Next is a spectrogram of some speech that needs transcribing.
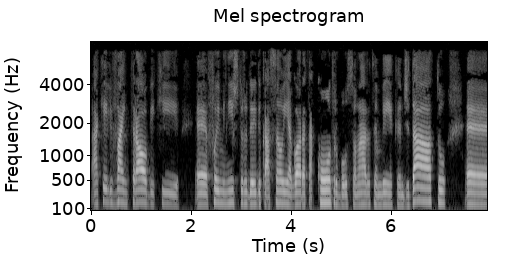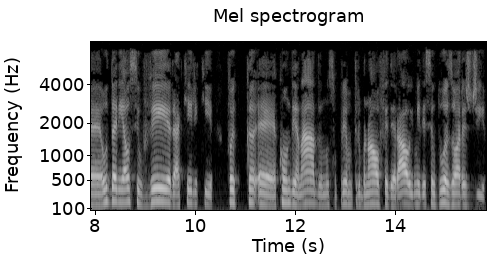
Aquele Weintraub que é, foi ministro da Educação e agora está contra o Bolsonaro, também é candidato. É, o Daniel Silveira, aquele que foi é, condenado no Supremo Tribunal Federal e mereceu duas horas de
